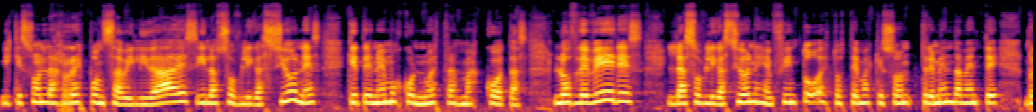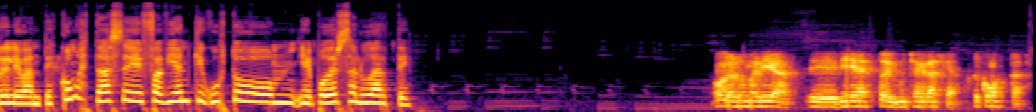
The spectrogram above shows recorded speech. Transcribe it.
y que son las responsabilidades y las obligaciones que tenemos con nuestras mascotas, los deberes, las obligaciones, en fin, todos estos temas que son tremendamente relevantes. ¿Cómo estás, Fabián? Qué gusto mm, poder saludarte. Hola Luz María, eh, bien estoy, muchas gracias. ¿Tú cómo estás?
